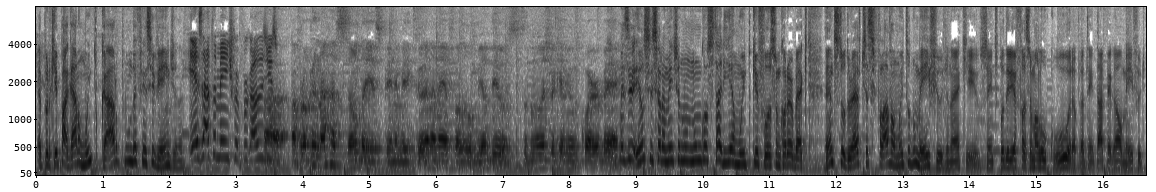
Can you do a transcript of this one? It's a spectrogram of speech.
É porque pagaram muito caro pra um defensive end, né? Exatamente, foi por causa disso. A, a própria narração da ESPN americana, né, falou, meu Deus, todo mundo achou que ia vir um quarterback. Mas eu, sinceramente, não, não, gostaria muito que fosse um quarterback. Antes do draft se falava muito do Mayfield, né, que o Saints poderia fazer uma loucura para tentar pegar o Mayfield.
